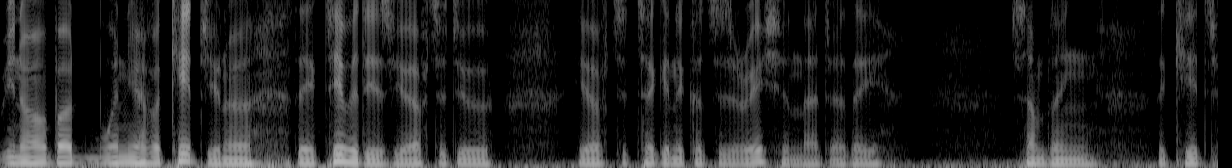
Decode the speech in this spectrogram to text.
you know about when you have a kid you know the activities you have to do you have to take into consideration that are they something the kid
